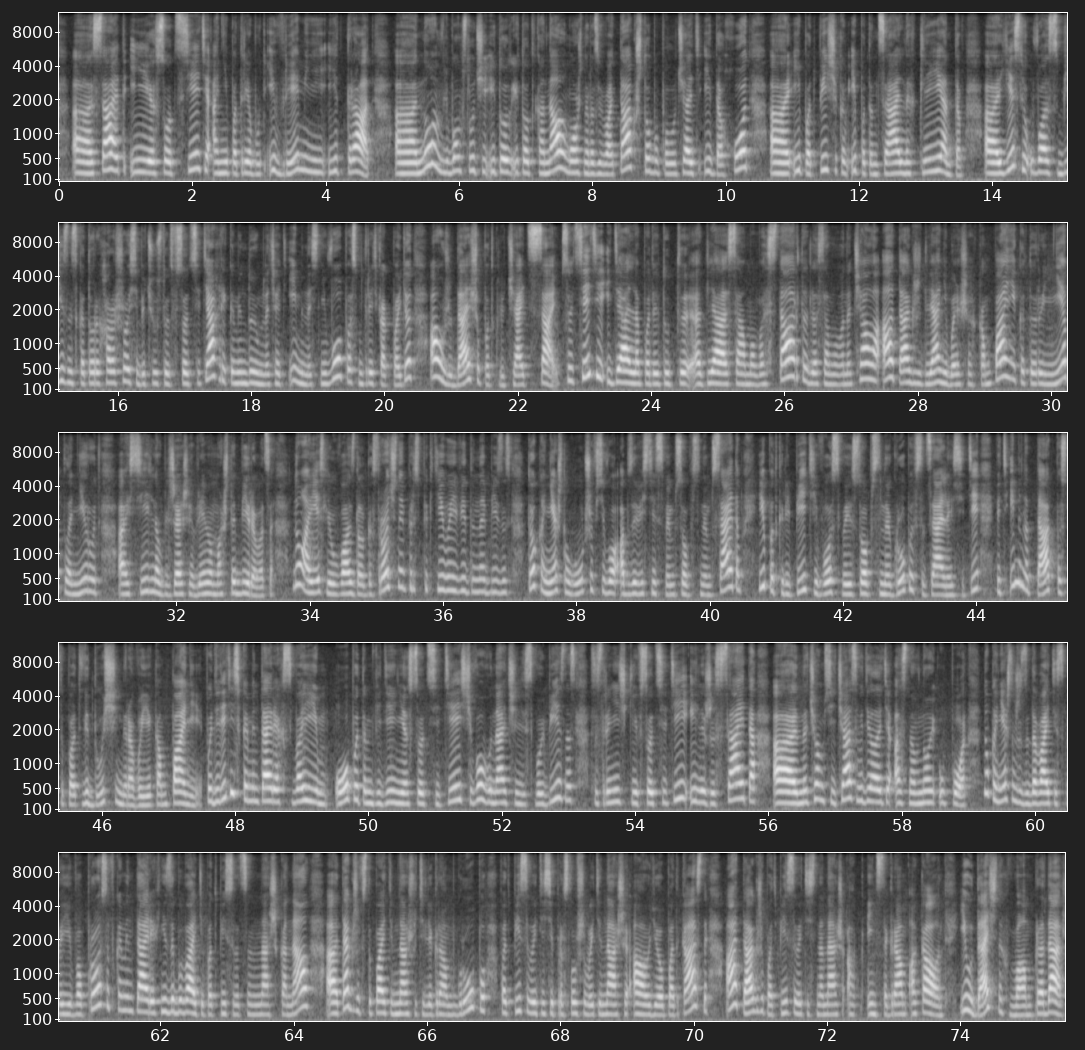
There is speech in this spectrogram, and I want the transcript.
сайт, и соцсети сети, они потребуют и времени, и трат. А, но в любом случае и тот, и тот канал можно развивать так, чтобы получать и доход, а, и подписчиков, и потенциальных клиентов. А, если у вас бизнес, который хорошо себя чувствует в соцсетях, рекомендуем начать именно с него, посмотреть, как пойдет, а уже дальше подключать сайт. Соцсети идеально подойдут э, для самого старта, для самого начала, а также для небольших компаний, которые не планируют сильно в ближайшее время масштабироваться. Ну а если у вас долгосрочные перспективы и виды на бизнес, то, конечно, лучше всего обзавестись своим собственным сайтом и подкрепить его своей собственной группой в социальной сети, ведь именно так поступают ведущие мировые компании. Поделитесь в комментариях своим опытом ведения соцсетей, с чего вы начали свой бизнес, со странички в соцсети или же с сайта, а, на чем сейчас вы делаете основной упор. Ну, конечно же, задавайте свои вопросы в комментариях, комментариях, не забывайте подписываться на наш канал, а также вступайте в нашу телеграм-группу, подписывайтесь и прослушивайте наши аудиоподкасты, а также подписывайтесь на наш инстаграм-аккаунт. И удачных вам продаж!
